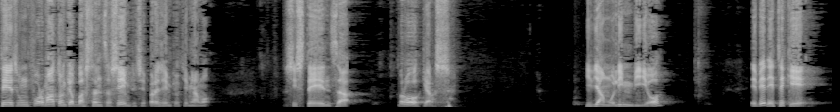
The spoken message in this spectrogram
Tenete un formato anche abbastanza semplice, per esempio chiamiamo assistenza brokers. Gli diamo l'invio e vedete che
